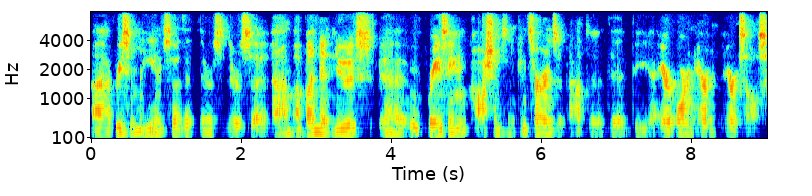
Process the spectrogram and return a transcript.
uh, recently, and so that there's there's um, abundant news uh, raising cautions and concerns about the the, the airborne aer aerosols.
